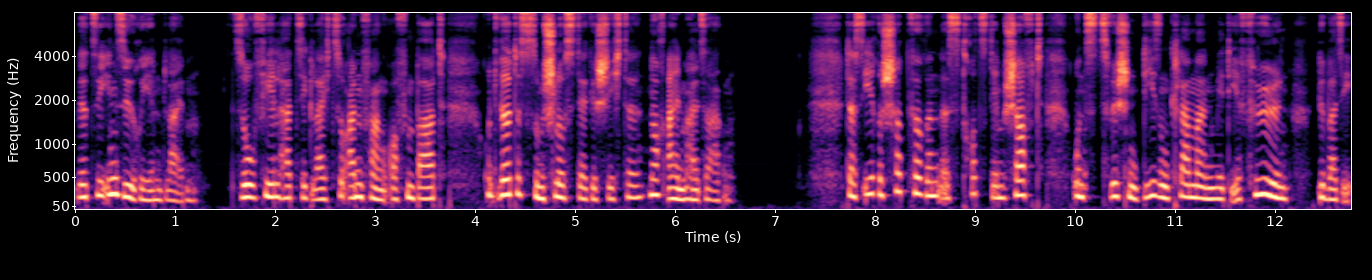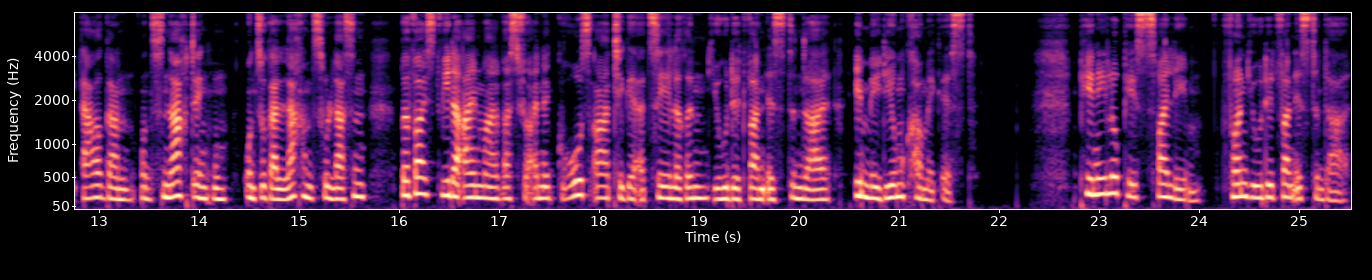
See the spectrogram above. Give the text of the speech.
wird sie in Syrien bleiben. So viel hat sie gleich zu Anfang offenbart und wird es zum Schluss der Geschichte noch einmal sagen. Dass ihre Schöpferin es trotzdem schafft, uns zwischen diesen Klammern mit ihr fühlen, über sie ärgern, uns nachdenken und sogar lachen zu lassen, beweist wieder einmal, was für eine großartige Erzählerin Judith van Istendal im Medium Comic ist. Penelopes zwei Leben von Judith van Istendal.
